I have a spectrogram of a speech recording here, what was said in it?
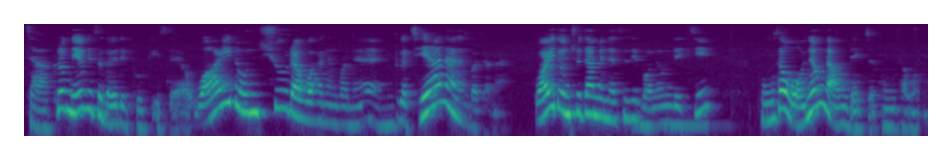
자, 그럼 여기서 너희들이 볼 게 있어요. why don't you라고 하는 거는 우리가 제안하는 거잖아. why don't you 다음에는 선생님 뭐 되지? 동사 원형 나온다 했죠. 동사 원형.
